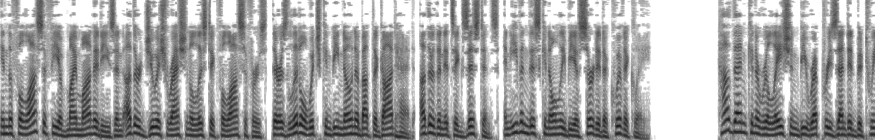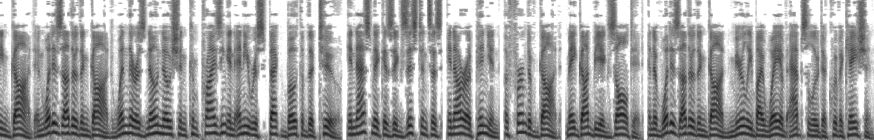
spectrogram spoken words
in the philosophy of Maimonides and other Jewish rationalistic philosophers, there is little which can be known about the Godhead, other than its existence, and even this can only be asserted equivocally. How then can a relation be represented between God and what is other than God when there is no notion comprising in any respect both of the two, inasmuch as existence is, in our opinion, affirmed of God, may God be exalted, and of what is other than God merely by way of absolute equivocation.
